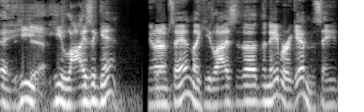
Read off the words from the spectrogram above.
uh, he Yeah. he lies again. You know what I'm saying? Like he lies to the the neighbor again to say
